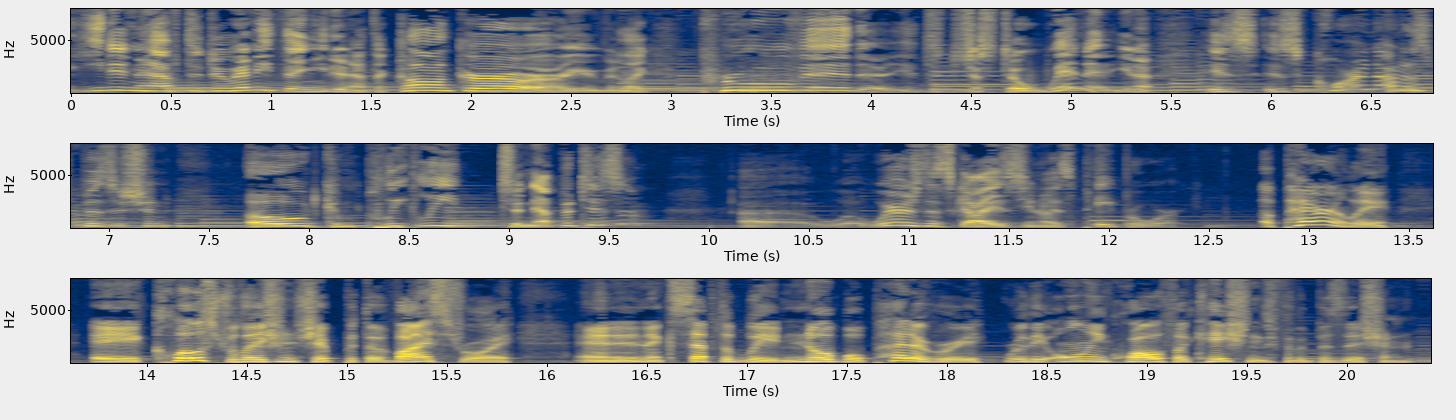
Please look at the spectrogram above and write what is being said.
He didn't have to do anything. He didn't have to conquer or even like prove it, it's just to win it. You know, is is Coronado's position owed completely to nepotism? Uh, where's this guy's you know his paperwork? Apparently, a close relationship with the viceroy and an acceptably noble pedigree were the only qualifications for the position.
